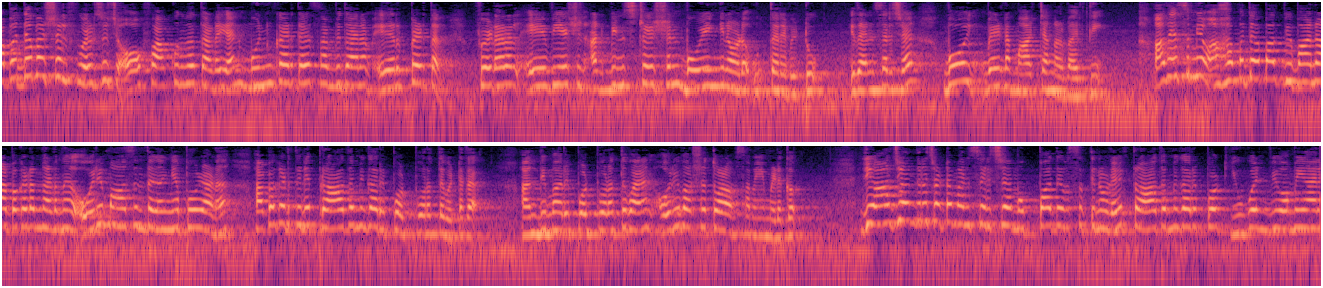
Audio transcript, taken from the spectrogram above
അബദ്ധവശാൽ ഫ്യൂൽ സ്വിച്ച് ഓഫ് ആക്കുന്നത് തടയാൻ മുൻകരുതൽ സംവിധാനം ഏർപ്പെടുത്താൻ ഫെഡറൽ ഏവിയേഷൻ അഡ്മിനിസ്ട്രേഷൻ ബോയിങ്ങിനോട് ഉത്തരവിട്ടു. ഇതനുസരിച്ച് ബോയിങ് വേണ്ട മാറ്റങ്ങൾ വരുത്തി. അതേസമയം അഹമ്മദാബാദ് വിമാന അപകടം നടന്ന് ഒരു മാസം തികഞ്ഞപ്പോഴാണ് അപകടത്തിന്റെ പ്രാഥമിക റിപ്പോർട്ട് പുറത്തുവിട്ടത്. അന്തിമ റിപ്പോർട്ട് പുറത്തു വരാൻ ഒരു വർഷത്തോളം സമയമെടുക്കും. രാജ്യാന്തര ചട്ടം അനുസരിച്ച് മുപ്പത് ദിവസത്തിനുള്ളിൽ പ്രാഥമിക റിപ്പോർട്ട് യു എൻ വ്യോമയാന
